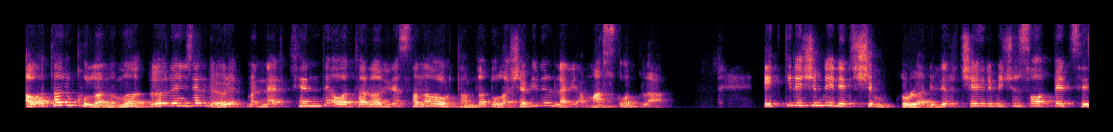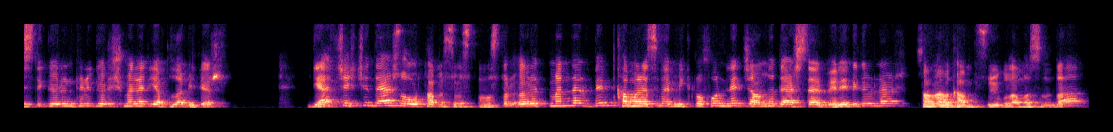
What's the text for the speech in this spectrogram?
Avatar kullanımı öğrenciler ve öğretmenler kendi avatarlarıyla sanal ortamda dolaşabilirler ya maskotla. Etkileşimli iletişim kurulabilir. Çevrim içi sohbet, sesli görüntülü görüşmeler yapılabilir. Gerçekçi ders ortamı söz konusudur. Öğretmenler web kamerası ve mikrofon ile canlı dersler verebilirler sanal kampüs uygulamasında.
